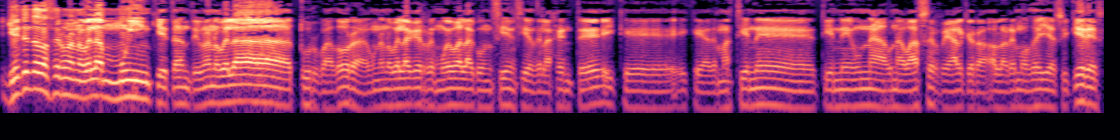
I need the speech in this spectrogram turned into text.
Yo he intentado hacer una novela muy inquietante, una novela turbadora, una novela que remueva la conciencia de la gente y que, y que además tiene, tiene una, una base real, que ahora hablaremos de ella si quieres.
